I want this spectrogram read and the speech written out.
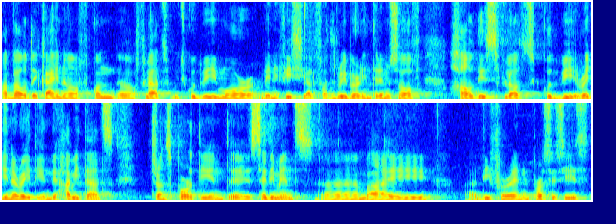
about the kind of uh, floods which could be more beneficial for the river in terms of how these floods could be regenerating the habitats, transporting sediments uh, by uh, different processes,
